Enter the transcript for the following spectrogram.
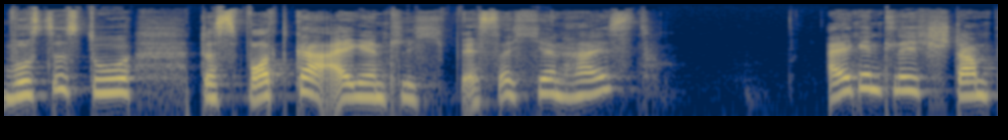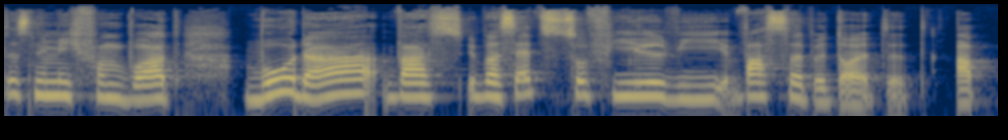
Wusstest du, dass Wodka eigentlich Wässerchen heißt? Eigentlich stammt es nämlich vom Wort Voda, was übersetzt so viel wie Wasser bedeutet, ab.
